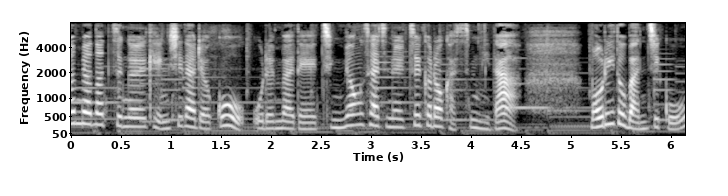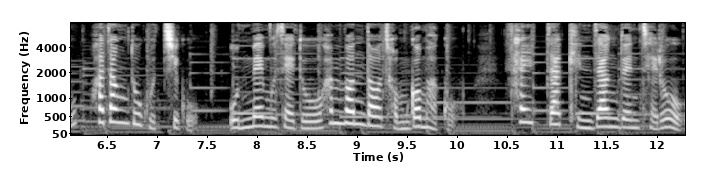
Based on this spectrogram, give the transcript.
운전면허증을 갱신하려고 오랜만에 증명사진을 찍으러 갔습니다. 머리도 만지고 화장도 고치고 옷매무새도 한 번 더 점검하고 살짝 긴장된 채로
